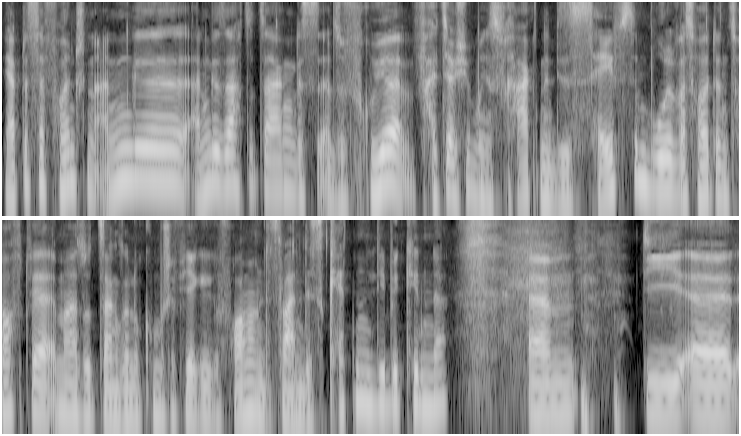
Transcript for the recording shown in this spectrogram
ihr habt das ja vorhin schon ange, angesagt sozusagen, dass also früher, falls ihr euch übrigens fragt, ne, dieses Safe-Symbol, was heute in Software immer sozusagen so eine komische viereckige Form haben, das waren Disketten, liebe Kinder. Ähm, die, äh,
